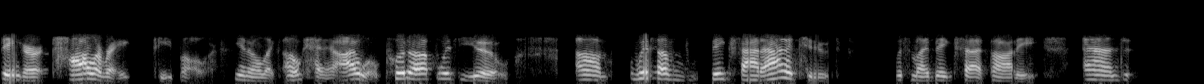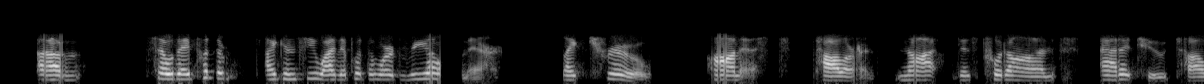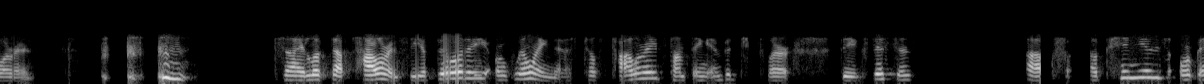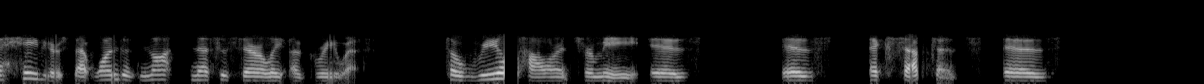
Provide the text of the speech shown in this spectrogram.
finger, tolerate people. You know, like, okay, I will put up with you. Um, with a big fat attitude, with my big fat body. And um, so they put the, I can see why they put the word real in there. Like true, honest, tolerance, not this put on attitude tolerance. So I looked up tolerance, the ability or willingness to tolerate something, in particular, the existence of opinions or behaviors that one does not necessarily agree with. So real tolerance for me is is acceptance, is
